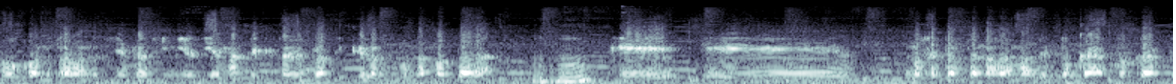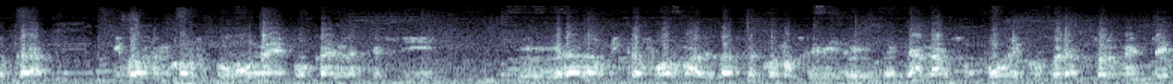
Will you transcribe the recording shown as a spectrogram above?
O con otra banda que se llama Simio Diamante que también platiqué la semana pasada uh -huh. que eh, no se trata nada más de tocar, tocar, tocar digo a lo mejor hubo una época en la que sí eh, era la única forma de darse a conocer y de, de ganarse un público pero actualmente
